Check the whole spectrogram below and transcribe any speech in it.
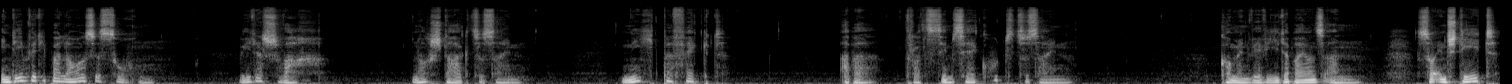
Indem wir die Balance suchen, weder schwach noch stark zu sein, nicht perfekt, aber trotzdem sehr gut zu sein, kommen wir wieder bei uns an. So entsteht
